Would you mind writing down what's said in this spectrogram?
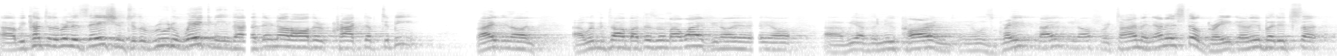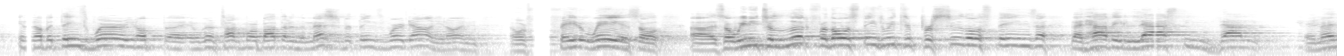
uh, we come to the realization, to the rude awakening that they're not all they're cracked up to be, right? You know, and, uh, we've been talking about this with my wife. You know, you know, uh, we have the new car, and, and, it was great, right? You know, for a time, and I mean, it's still great. You know I mean, but it's uh, you know, but things wear, you know, uh, and we're going to talk more about that in the message. But things wear down, you know, and or fade away. And so, uh, so we need to look for those things. We need to pursue those things that have a lasting value. Amen.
